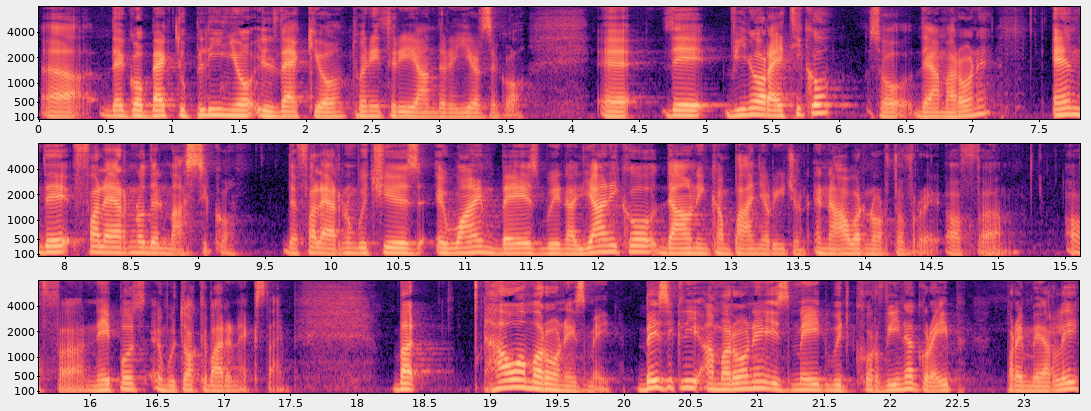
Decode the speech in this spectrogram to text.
Uh, they go back to Plinio il Vecchio, 2300 years ago. The Vino Retico, so the Amarone, and the Falerno del Massico. The Falerno, which is a wine based with Aglianico down in Campania region, an hour north of, of, um, of uh, Naples, and we'll talk about it next time. But how Amarone is made? Basically, Amarone is made with Corvina grape primarily.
